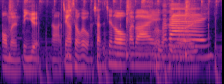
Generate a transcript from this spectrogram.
帮我们订阅。那健康生活会，我们下次见喽，拜拜，拜拜。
